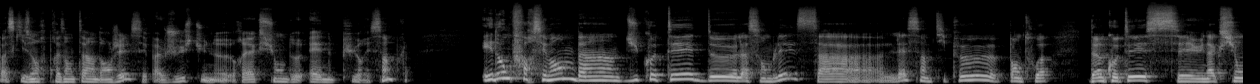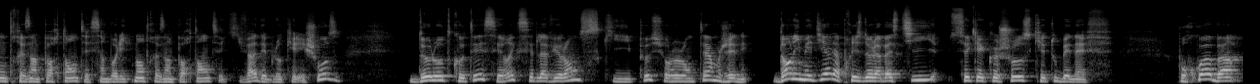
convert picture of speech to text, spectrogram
parce qu'ils ont représenté un danger, c'est pas juste une réaction de haine pure et simple. Et donc forcément, ben, du côté de l'Assemblée, ça laisse un petit peu pantois. D'un côté, c'est une action très importante et symboliquement très importante et qui va débloquer les choses, de l'autre côté, c'est vrai que c'est de la violence qui peut sur le long terme gêner. Dans l'immédiat, la prise de la Bastille, c'est quelque chose qui est tout bénef. Pourquoi? Ben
